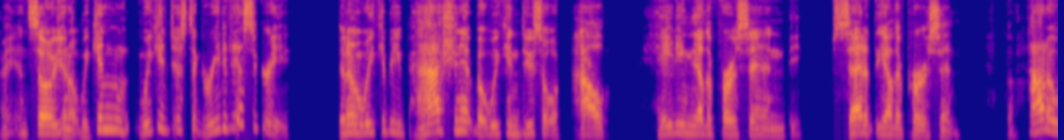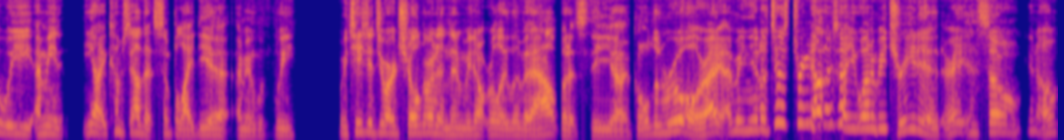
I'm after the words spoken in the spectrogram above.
Right. And so, you know, we can we can just agree to disagree. You know, we can be passionate, but we can do so without hating the other person, be upset at the other person. So how do we, I mean, you know, it comes down to that simple idea. I mean, we we teach it to our children and then we don't really live it out, but it's the uh, golden rule, right? I mean, you know, just treat others how you want to be treated, right? And so, you know,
